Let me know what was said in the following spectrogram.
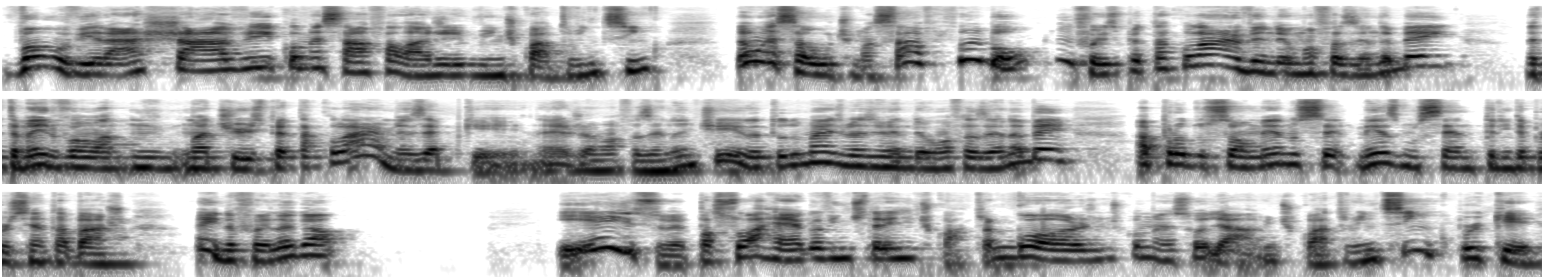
Vamos virar a chave e começar a falar de 24, 25. Então, essa última safra foi bom, não foi espetacular, vendeu uma fazenda bem. Também não foi uma, uma tier espetacular, mas é porque né, já é uma fazenda antiga e tudo mais, mas vendeu uma fazenda bem. A produção, menos, mesmo sendo 30% abaixo, ainda foi legal. E é isso, passou a régua 23, 24. Agora a gente começa a olhar 24, 25, porque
